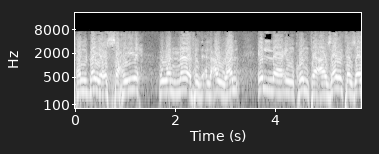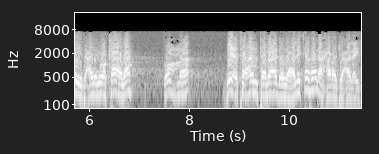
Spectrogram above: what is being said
فالبيع الصحيح هو النافذ الأول إلا إن كنت عزلت زيد عن الوكالة ثم بعت أنت بعد ذلك فلا حرج عليك.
